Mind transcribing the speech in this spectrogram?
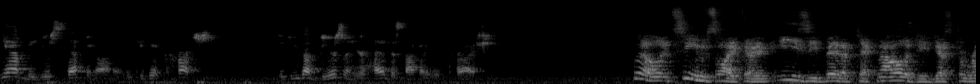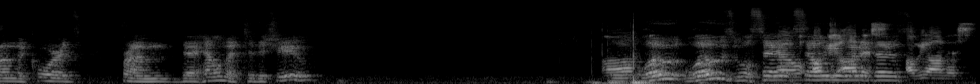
Yeah, but you're stepping on it. It could get crushed. If you got beers on your head, that's not gonna get crushed. Well, it seems like an easy bit of technology just to run the cords from the helmet to the shoe. Um, Lo- Lowe's will sell, no, sell you honest. one of those. I'll be honest.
